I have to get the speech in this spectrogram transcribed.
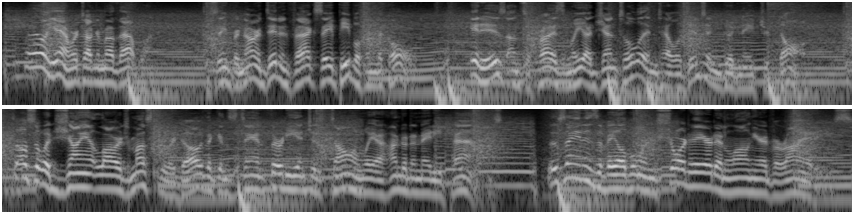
Well, yeah, we're talking about that one. St. Bernard did in fact save people from the cold. It is, unsurprisingly, a gentle, intelligent, and good-natured dog. It's also a giant, large, muscular dog that can stand 30 inches tall and weigh 180 pounds. The Saint is available in short-haired and long-haired varieties.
